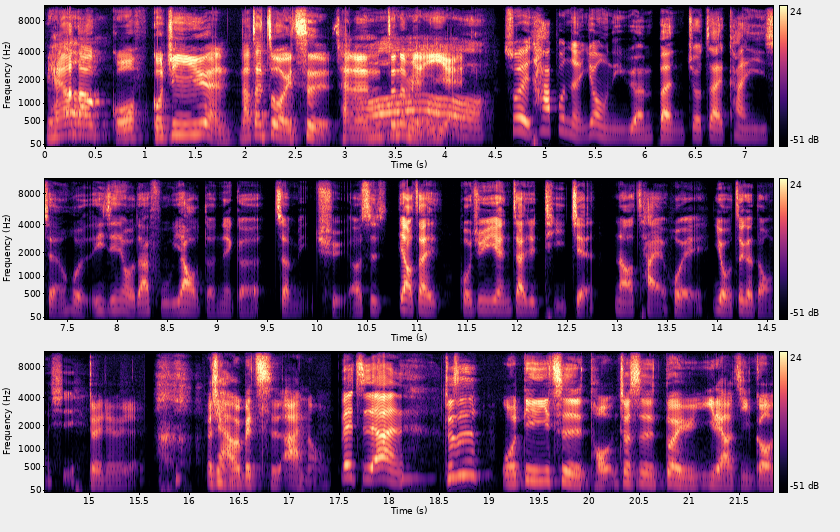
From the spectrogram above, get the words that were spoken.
你还要到国国军医院，然后再做一次才能真的免疫耶。所以他不能用你原本就在看医生或者已经有在服药的那个证明去，而是要在国军医院再去体检。然后才会有这个东西。对对对，而且还会被吃案哦。被吃案，就是我第一次投，就是对于医疗机构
